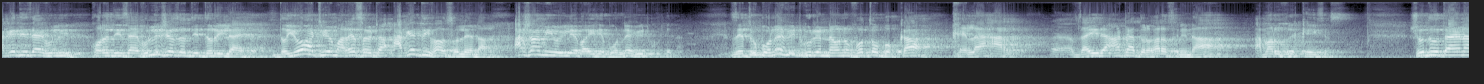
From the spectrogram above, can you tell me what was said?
আগে দি যায় পুলিশ করে দি যায় পুলিশে যদি ধরিলায় দইও আঠিয়ে মারে ছয়টা, আগে দি ভাও চলে না। আসামি হইলে বাইরে বনে ফিট ঘুরে না। যেহেতু বনে ফিট ঘুরে না, অন্য ফটো বক্কা খেলা আর যাইরা আটা দরকার আছে নি না। আমার উপরে কেস আছে। শুধু তাই না,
